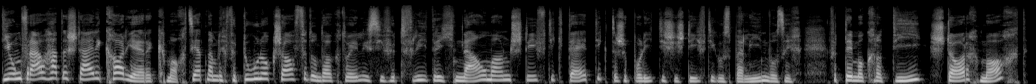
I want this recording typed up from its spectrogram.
die Jungfrau hat eine steile Karriere gemacht. Sie hat nämlich für die UNO geschafft und aktuell ist sie für die Friedrich Naumann Stiftung tätig. Das ist eine politische Stiftung aus Berlin, die sich für die Demokratie stark macht.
